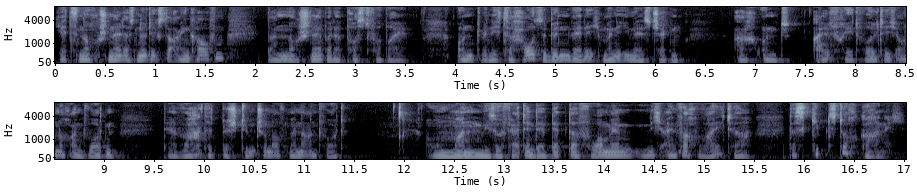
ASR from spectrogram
jetzt noch schnell das Nötigste einkaufen, dann noch schnell bei der Post vorbei. Und wenn ich zu Hause bin, werde ich meine E-Mails checken. Ach, und Alfred wollte ich auch noch antworten. Der wartet bestimmt schon auf meine Antwort. Oh Mann, wieso fährt denn der Depp da vor mir nicht einfach weiter? Das gibt's doch gar nicht.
